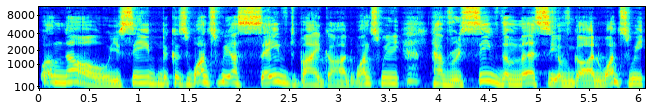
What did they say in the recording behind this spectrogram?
Well, no, you see, because once we are saved by God, once we have received the mercy of God, once we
